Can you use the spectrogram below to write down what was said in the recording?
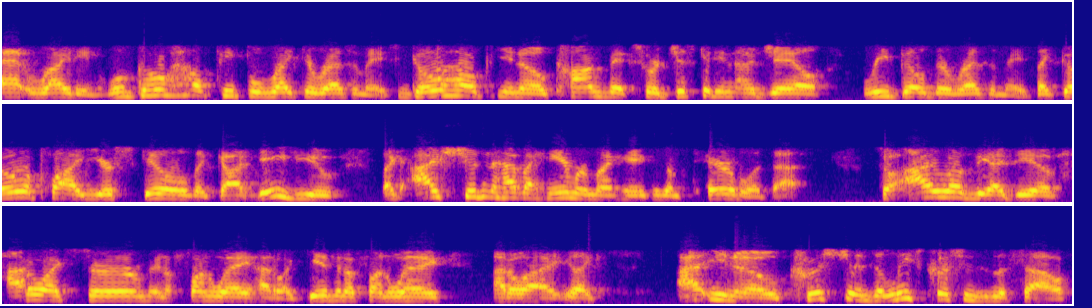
at writing. Well, go help people write their resumes. Go help, you know, convicts who are just getting out of jail rebuild their resumes. Like, go apply your skill that God gave you. Like, I shouldn't have a hammer in my hand because I'm terrible at that. So I love the idea of how do I serve in a fun way? How do I give in a fun way? How do I, like, I, you know, Christians, at least Christians in the South,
